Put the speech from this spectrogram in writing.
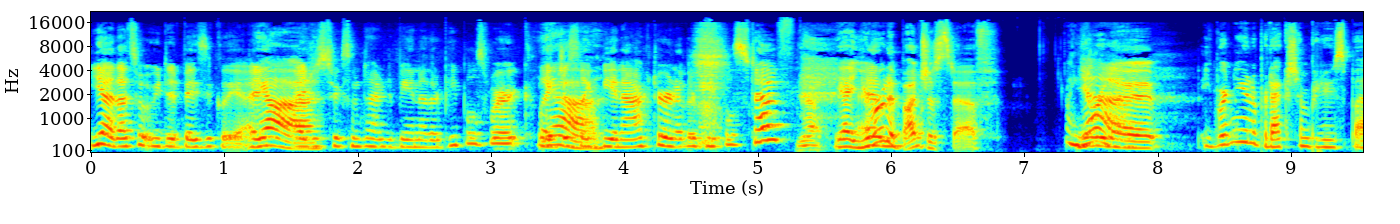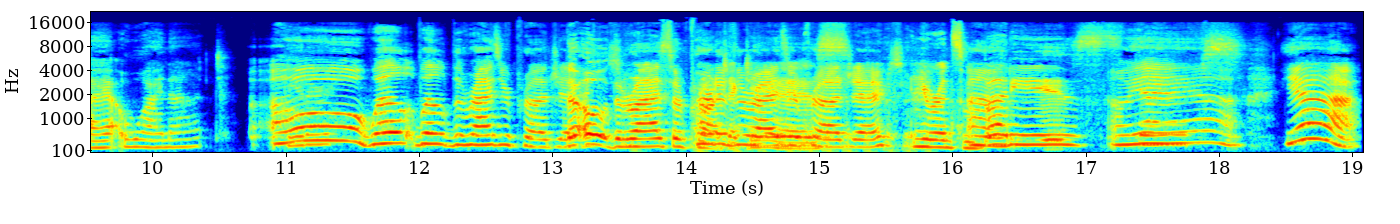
yeah, that's what we did basically. I, Yeah. I just took some time to be in other people's work. Like just like be an actor in other people's stuff. Yeah. yeah, you wrote a bunch of stuff. You were in Yeah. A weren't you in a production produced by Why Not? Oh well, well, the Riser Project. The, oh, the Riser part Project. of the Riser yes. Project. You were in some Um, buddies. Oh yeah, yeah, yeah, yeah.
